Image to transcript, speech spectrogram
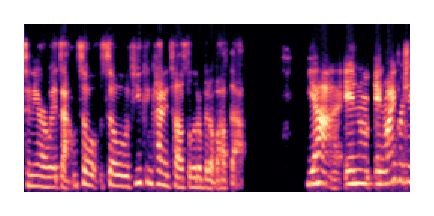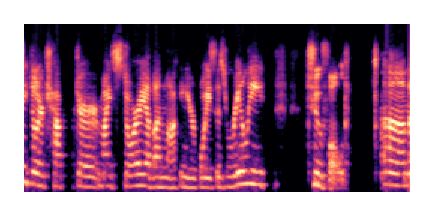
to narrow it down. So so if you can kind of tell us a little bit about that. Yeah. In in my particular chapter my story of unlocking your voice is really twofold. Um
